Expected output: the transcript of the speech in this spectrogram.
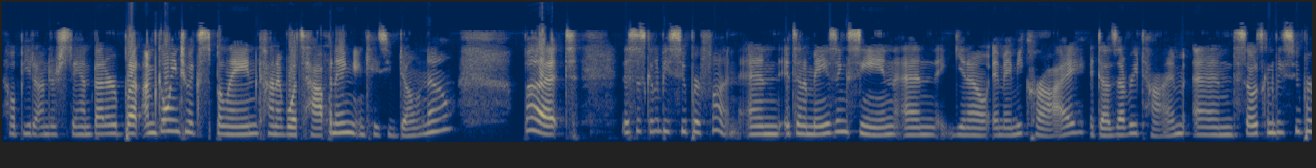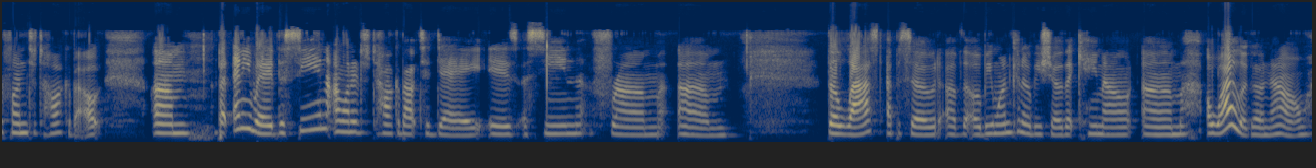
help you to understand better. But I'm going to explain kind of what's happening in case you don't know. But this is going to be super fun and it's an amazing scene and you know it made me cry it does every time and so it's going to be super fun to talk about um, but anyway the scene i wanted to talk about today is a scene from um, the last episode of the obi-wan kenobi show that came out um, a while ago now.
